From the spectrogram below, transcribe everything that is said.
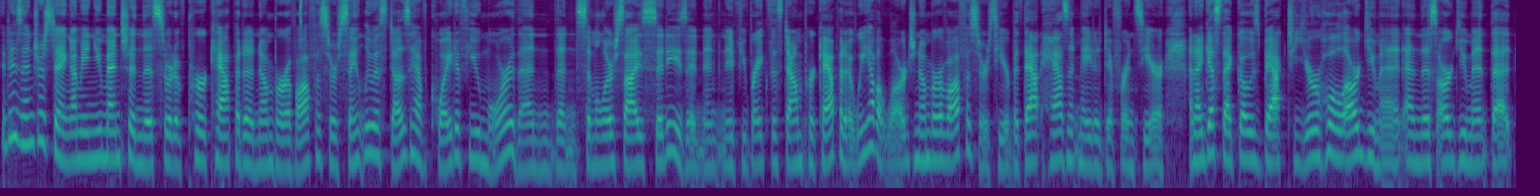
It is interesting. I mean, you mentioned this sort of per capita number of officers. St. Louis does have quite a few more than than similar sized cities. And, and, if you break this down per capita, we have a large number of officers here, but that hasn't made a difference here. And I guess that goes back to your whole argument and this argument that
